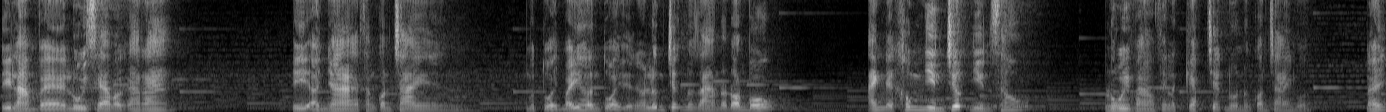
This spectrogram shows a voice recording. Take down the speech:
đi làm về lùi xe vào gara. Thì ở nhà thằng con trai một tuổi mấy hơn tuổi nó lững chững nó ra nó đón bố. Anh lại không nhìn trước nhìn sau lùi vào thế là kẹp chết luôn thằng con trai luôn. Đấy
